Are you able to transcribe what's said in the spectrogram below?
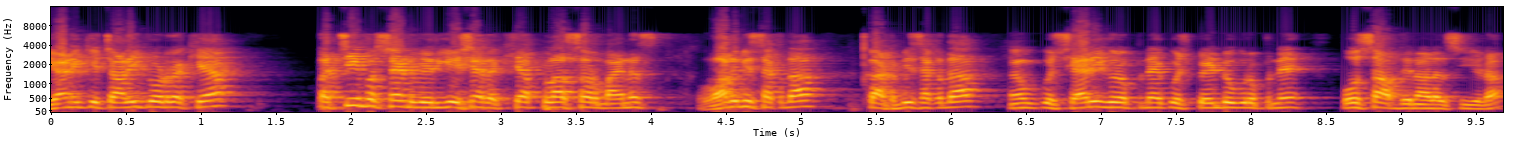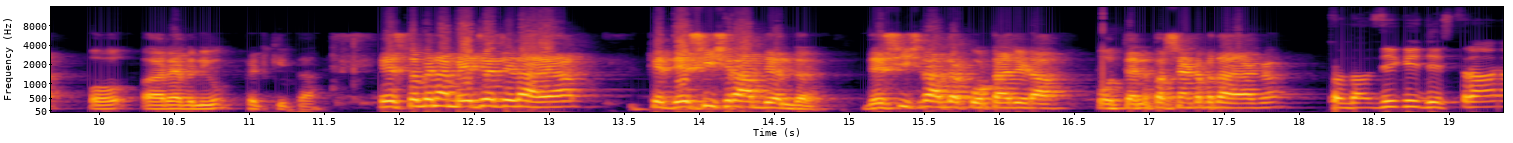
ਯਾਨੀ ਕਿ 40 ਕਰੋੜ ਰੱਖਿਆ 25% ਵੇਰੀਏਸ਼ਨ ਰੱਖਿਆ ਪਲੱਸ ਔਰ ਮਾਈਨਸ ਵੱਧ ਵੀ ਸਕਦਾ, ਘਟ ਵੀ ਸਕਦਾ, ਕਿਉਂਕਿ ਕੁਝ ਸ਼ਹਿਰੀ ਗਰੁੱਪ ਨੇ ਕੁਝ ਪਿੰਡੂ ਗਰੁੱਪ ਨੇ, ਉਸ ਹਿਸਾਬ ਦੇ ਨਾਲ ਅਸੀਂ ਜਿਹੜਾ ਉਹ ਰੈਵਨਿਊ ਫਿਟ ਕੀਤਾ। ਇਸ ਤੋਂ ਬਿਨਾ ਮੇਜਰ ਜਿਹੜਾ ਹੋਇਆ ਕਿ ਦੇਸੀ ਸ਼ਰਾਬ ਦੇ ਅੰਦਰ, ਦੇਸੀ ਸ਼ਰਾਬ ਦਾ ਕੋਟਾ ਜਿਹੜਾ, ਉਹ 3% ਵਧਾਇਆ ਗਿਆ। ਤੁਹਾਨੂੰ ਦੱਸ ਦਈਏ ਕਿ ਜਿਸ ਤਰ੍ਹਾਂ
